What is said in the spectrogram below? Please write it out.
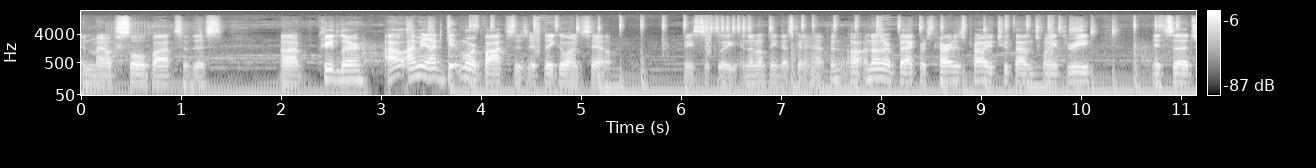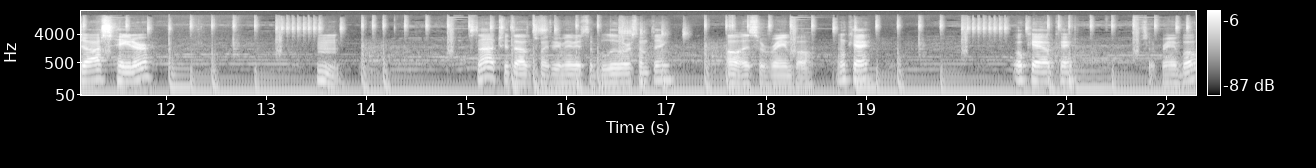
In my soul box of this, uh, Creedler. I, I mean, I'd get more boxes if they go on sale, basically, and I don't think that's gonna happen. Uh, another backwards card is probably 2023. It's uh, Josh Hader. Hmm. It's not 2023. Maybe it's a blue or something. Oh, it's a rainbow. Okay. Okay, okay. It's a rainbow.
